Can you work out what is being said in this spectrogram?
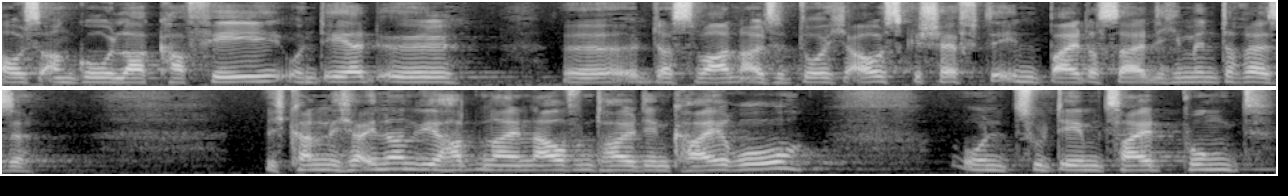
aus Angola Kaffee und Erdöl, äh, das waren also durchaus Geschäfte in beiderseitigem Interesse. Ich kann mich erinnern, wir hatten einen Aufenthalt in Kairo und zu dem Zeitpunkt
